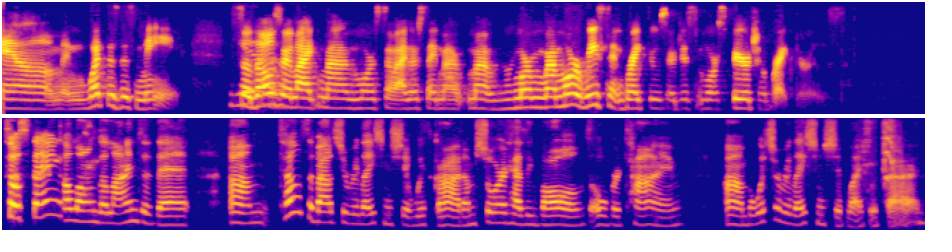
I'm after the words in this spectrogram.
Um, and what does this mean? So yeah. those are like my more so I would say my my more my more recent breakthroughs are just more spiritual breakthroughs. So staying along the lines of that, um, tell us about your relationship with God. I'm sure it has evolved over time Um, but what's your relationship like with God?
